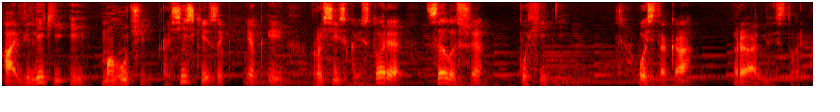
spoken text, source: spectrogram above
А великий і могучий російський язик, як і російська історія, це лише похідні. Ось така реальна історія.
